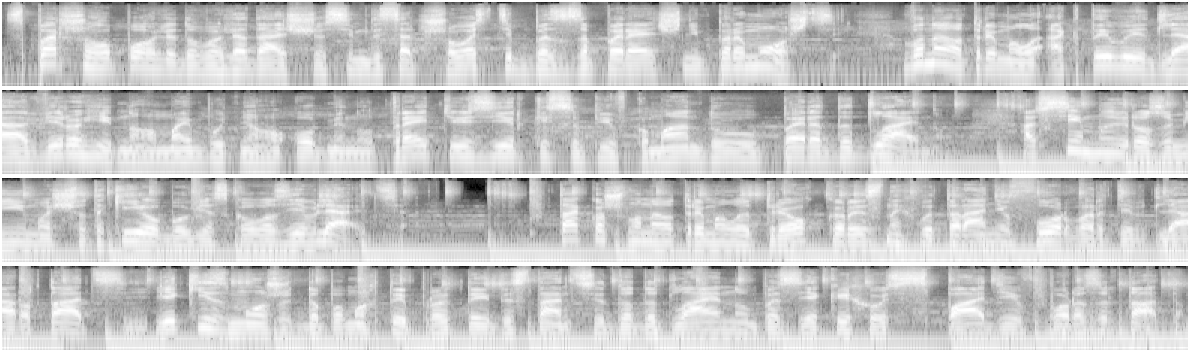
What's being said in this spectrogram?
З першого погляду виглядає, що 76-ті беззаперечні переможці. Вони отримали активи для вірогідного майбутнього обміну третьої зірки собі в команду перед дедлайном. А всі ми розуміємо, що такі обов'язково з'являються. Також вони отримали трьох корисних ветеранів форвардів для ротації, які зможуть допомогти пройти дистанцію до дедлайну без якихось спадів по результатам.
